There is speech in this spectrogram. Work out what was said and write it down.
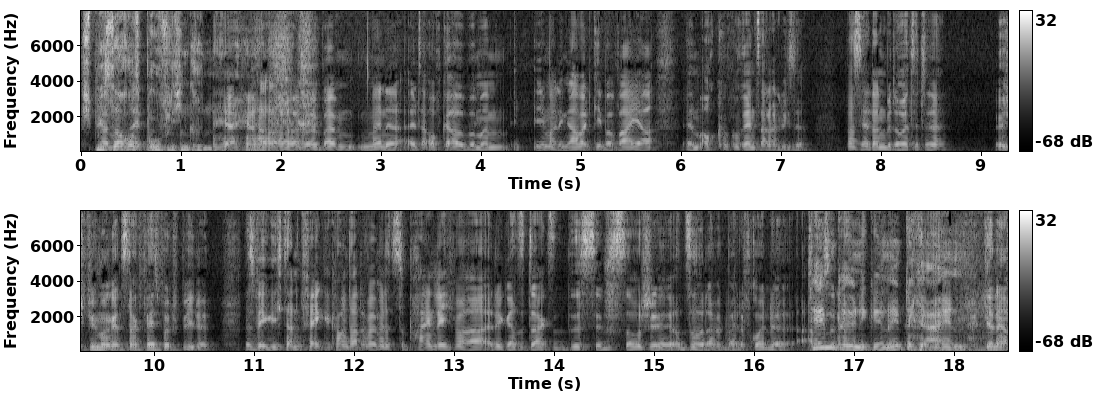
Spielst du auch aus alten- beruflichen Gründen? Ja, genau. Beim, meine alte Aufgabe bei meinem ehemaligen Arbeitgeber war ja ähm, auch Konkurrenzanalyse. Was ja dann bedeutete, ich spiele mal den ganzen Tag Facebook-Spiele. Weswegen ich dann einen Fake-Account hatte, weil mir das zu peinlich war, den ganzen Tag The Sims Social und so, damit meine Freunde Tim. Königke, lädt dich ein. Genau.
